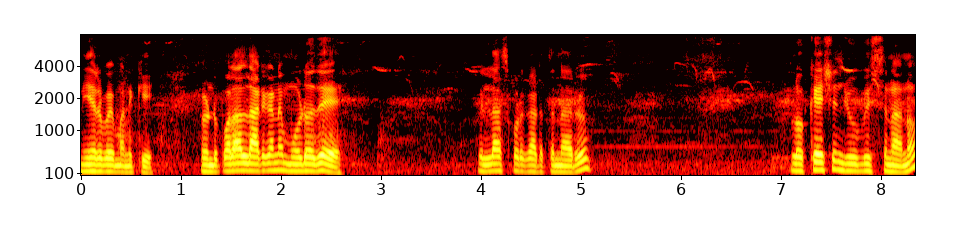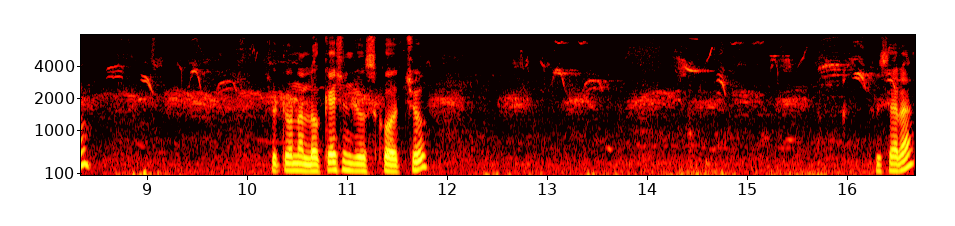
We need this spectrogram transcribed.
నియర్ బై మనకి. రెండు పొలాలు దాటగానే మూడోదే విల్లాస్ కూడా కడుతున్నారు. లొకేషన్ చూపిస్తున్నాను. చుట్టూ ఉన్న లొకేషన్ చూసుకోవచ్చు. చూసారా?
